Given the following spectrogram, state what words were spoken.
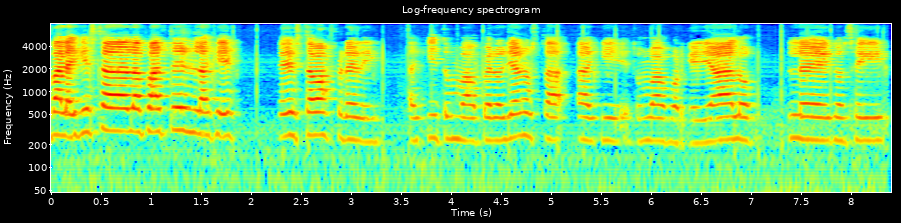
Vale, aquí está la parte en la que estaba Freddy. Aquí tumbado, pero ya no está aquí tumbado porque ya lo le conseguí.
